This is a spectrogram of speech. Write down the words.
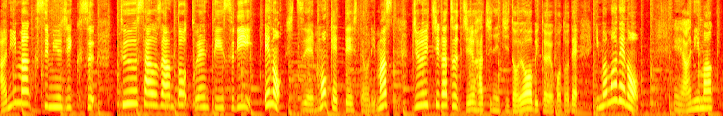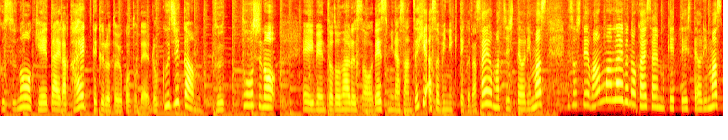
アニマックスミュージックス2023への出演も決定しております。11月18日土曜日ということで今までのえー、アニマックスの携帯が帰ってくるということで6時間ぶっ通しの、えー、イベントとなるそうです。皆さんぜひ遊びに来てください。お待ちしております、え、そしてワンマンライブの開催も決定しております、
